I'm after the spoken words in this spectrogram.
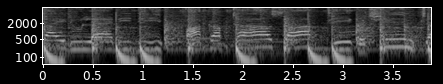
ส่ดูแลดีๆ ฝากกับเท้าสักทีก็ชื่นใจ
